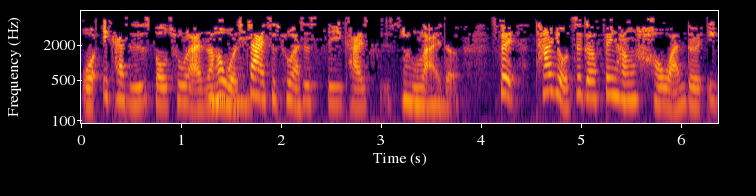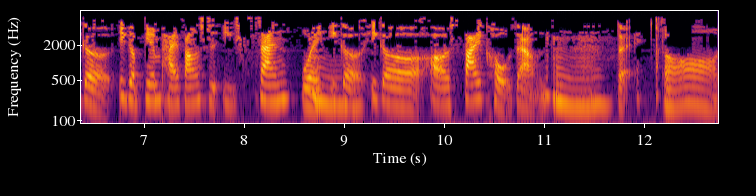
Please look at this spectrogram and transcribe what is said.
我一开始是搜出来，然后我下一次出来是 C 开始出来的，嗯、所以它有这个非常好玩的一个一个编排方式，以三为一个、嗯、一个呃 cycle 这样子。嗯，对，哦，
